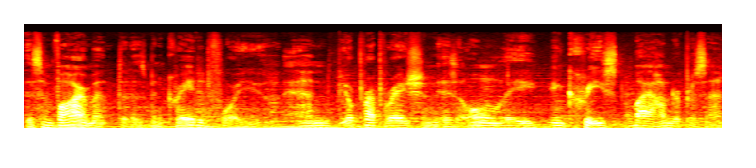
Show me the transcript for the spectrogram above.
this environment that has been created for you, and your preparation is only increased by 100%.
